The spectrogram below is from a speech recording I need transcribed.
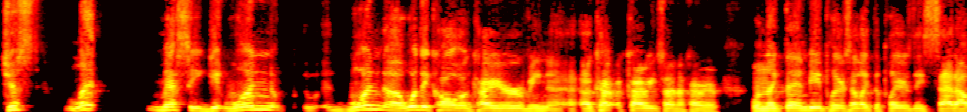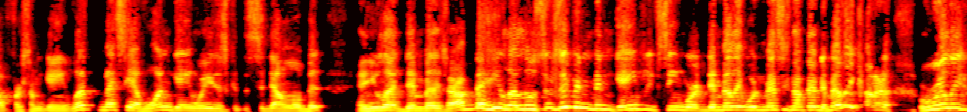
just let Messi get one one uh, what they call on Kyrie Irving, uh, uh, Kyrie, sorry, not Kyrie, when like the NBA players had like the players they sat out for some game. Let Messi have one game where you just get to sit down a little bit and you let Dembele. Say, I bet he let loose. There's even been games we've seen where Dembele, when Messi's not there, Dembele kind of really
